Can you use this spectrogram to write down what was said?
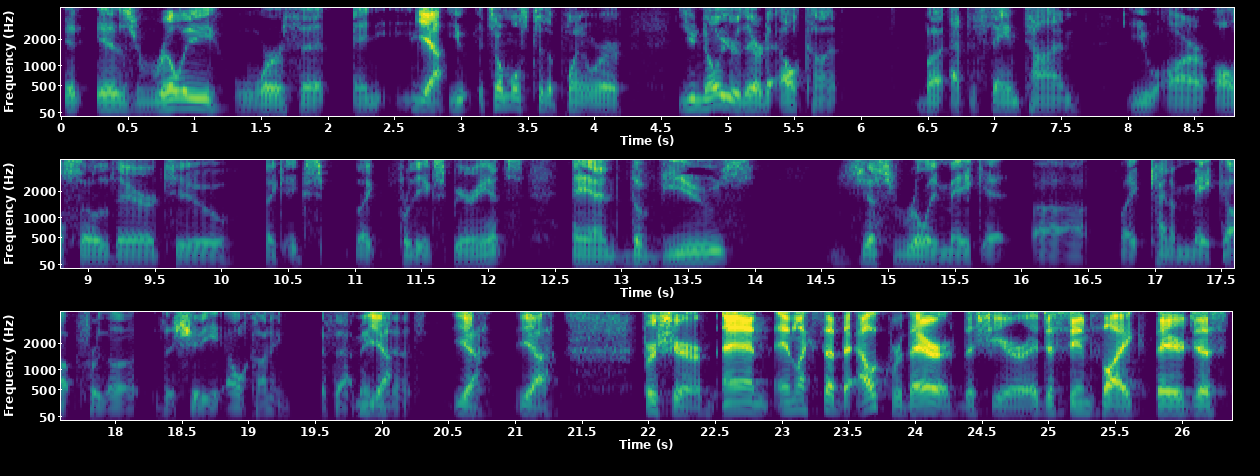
it is really worth it. And yeah, you, it's almost to the point where you know you're there to elk hunt, but at the same time you are also there to like ex- like for the experience and the views just really make it uh, like kind of make up for the the shitty elk hunting if that makes yeah. sense. Yeah, yeah for sure. And and like I said, the elk were there this year. It just seems like they're just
